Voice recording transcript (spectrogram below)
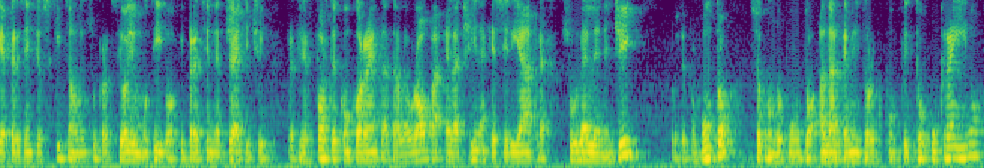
che per esempio schizzano su per un motivo i prezzi energetici perché c'è forte concorrenza tra l'Europa e la Cina che si riapre sull'LNG, questo è il primo punto, secondo punto allargamento del conflitto ucraino,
